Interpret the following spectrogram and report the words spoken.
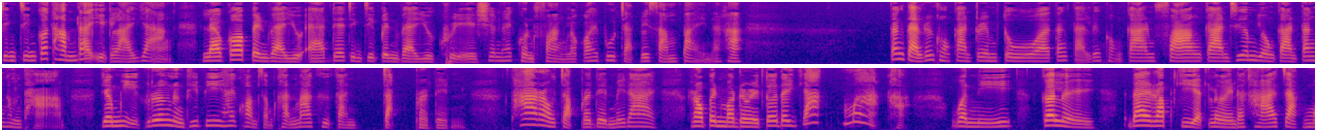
จริง ๆ ก็ทำได้อีกหลายอย่าง แล้วก็เป็น value add ได้จริง ๆ เป็น value creation ให้คนฟังแล้วก็ให้ผู้จัดด้วยซ้ำไปนะคะ ตั้งแต่เรื่องของการเตรียมตัว ตั้งแต่เรื่องของการฟังการเชื่อมโยงการตั้งคำถาม ยังมีอีกเรื่องหนึ่งที่พี่ให้ความสำคัญมากคือการจับประเด็น ถ้าเราจับประเด็นไม่ได้ เราเป็นมอดเรเตอร์ได้ยากมากค่ะ วันนี้ก็เลยได้รับเกียรติเลยนะคะ จากโม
